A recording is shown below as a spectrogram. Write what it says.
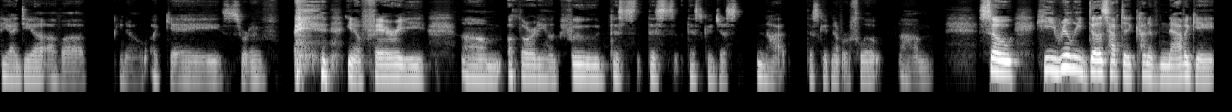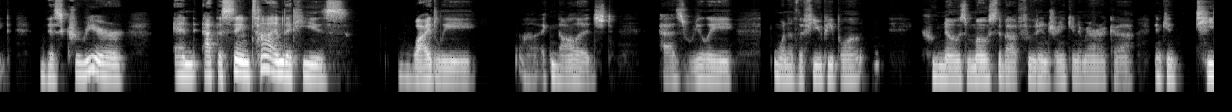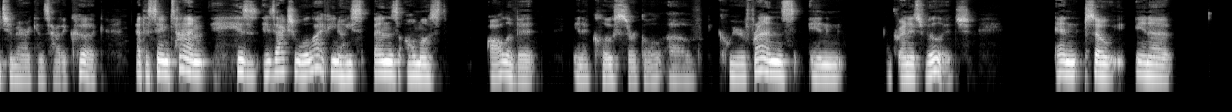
the idea of a you know a gay sort of you know fairy um, authority on food this this this could just not this could never float. Um, so he really does have to kind of navigate this career, and at the same time that he's widely uh, acknowledged as really one of the few people who knows most about food and drink in America and can teach Americans how to cook. At the same time, his his actual life, you know, he spends almost all of it in a close circle of queer friends in Greenwich Village. And so in a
